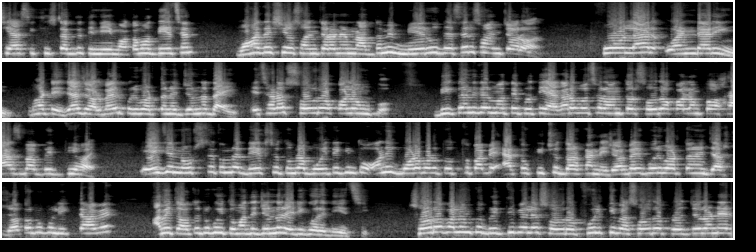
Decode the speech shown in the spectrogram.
ছিয়াশি খ্রিস্টাব্দে তিনি মতামত দিয়েছেন, মহাদেশীয় সঞ্চরণের মাধ্যমে মেরু দেশের সঞ্চরণ, পোলার ওয়ান্ডারিং ঘটে যা জলবায়ুর পরিবর্তনের জন্য দায়ী। এছাড়া সৌর কলঙ্ক, বিজ্ঞানীদের মতে প্রতি এগারো বছর অন্তর সৌর কলঙ্ক হ্রাস বা বৃদ্ধি হয়। এই যে নোটসটা তোমরা দেখছ, তোমরা বইতে কিন্তু অনেক বড় বড় তথ্য পাবে, এত কিছুর দরকার নেই। জলবায়ু পরিবর্তনের জাস্ট যতটুকু লিখতে হবে, আমি ততটুকুই তোমাদের জন্য রেডি করে দিয়েছি। সৌর কলঙ্ক বৃদ্ধি পেলে সৌর ফুল বা সৌর প্রজ্বলনের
